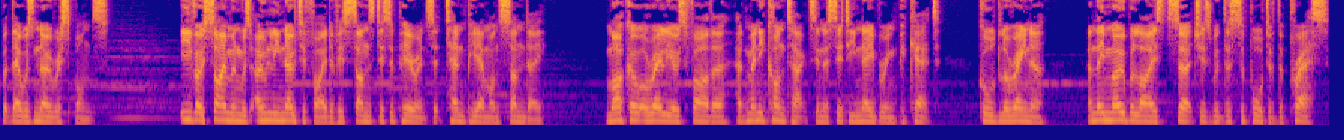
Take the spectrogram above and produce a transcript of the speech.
but there was no response. Ivo Simon was only notified of his son's disappearance at 10 pm on Sunday. Marco Aurelio's father had many contacts in a city neighbouring Piquete, called Lorena, and they mobilized searches with the support of the press,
